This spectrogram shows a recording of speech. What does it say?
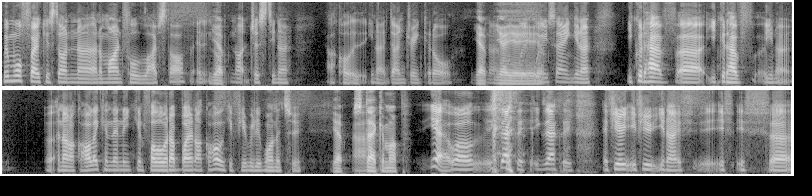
we're more focused on uh, on a mindful lifestyle and Yep. not, not just you know alcohol. You know, don't drink at all. yep you know. yeah yeah we're, yeah, We're yeah. saying you know you could have uh you could have you know a non-alcoholic and then you can follow it up by an alcoholic if you really wanted to. yep uh, stack them up Yeah, well, exactly, exactly. If you if you you know if if if uh,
